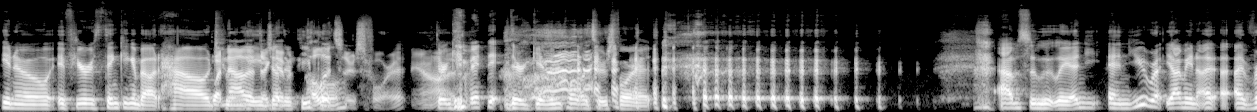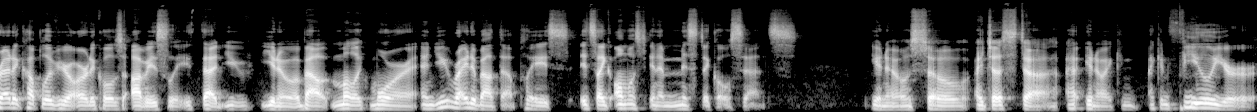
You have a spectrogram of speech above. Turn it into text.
you know, if you're thinking about how but to now engage that they're other people, Pulitzers for it. You know, they're giving they're giving Pulitzers for it. Absolutely, and and you, I mean, I, I've read a couple of your articles, obviously, that you you know about Mullaghmore, and you write about that place. It's like almost in a mystical sense, you know. So I just, uh, you know, I can I can feel your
